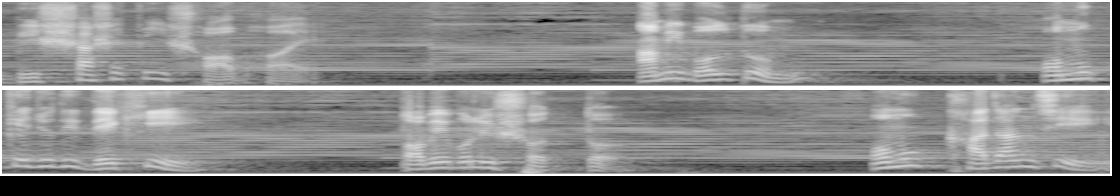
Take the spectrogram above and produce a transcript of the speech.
বিশ্বাসেতেই সব হয়। আমি বলতুম, অমুককে যদি দেখি, তবে বলি সত্য। অমুক খাজাঞ্চি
